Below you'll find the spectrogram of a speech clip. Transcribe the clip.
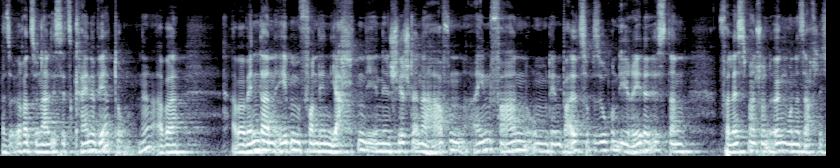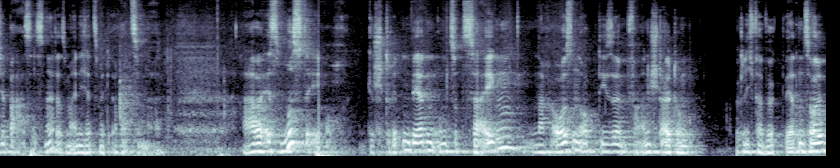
also irrational ist jetzt keine Wertung, ne? aber, aber wenn dann eben von den Yachten, die in den Schiersteiner Hafen einfahren, um den Ball zu besuchen, die Rede ist, dann verlässt man schon irgendwo eine sachliche Basis. Ne? Das meine ich jetzt mit irrational. Aber es musste eben auch gestritten werden, um zu zeigen nach außen, ob diese Veranstaltung wirklich verwirkt werden soll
